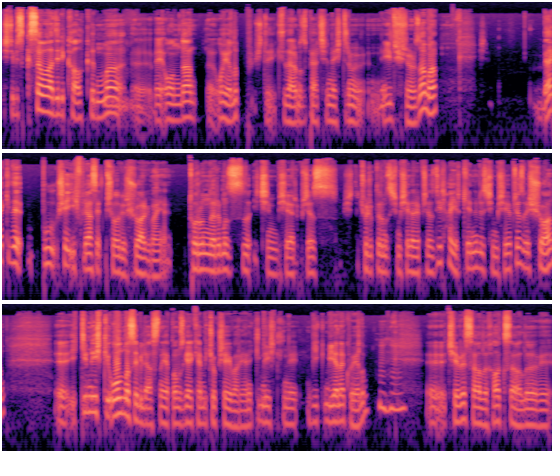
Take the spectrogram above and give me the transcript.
İşte biz kısa vadeli kalkınma hı hı. E, ve ondan e, oy alıp işte iktidarımızı perçinleştirmeyi düşünüyoruz ama işte belki de bu şey iflas etmiş olabilir şu argüman yani torunlarımız için bir şey yapacağız, işte çocuklarımız için bir şeyler yapacağız değil. Hayır kendimiz için bir şey yapacağız ve şu an e, iklim değişikliği olmasa bile aslında yapmamız gereken birçok şey var. Yani iklim değişikliğini bir, bir yana koyalım. Hı hı. E, çevre sağlığı, halk sağlığı ve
